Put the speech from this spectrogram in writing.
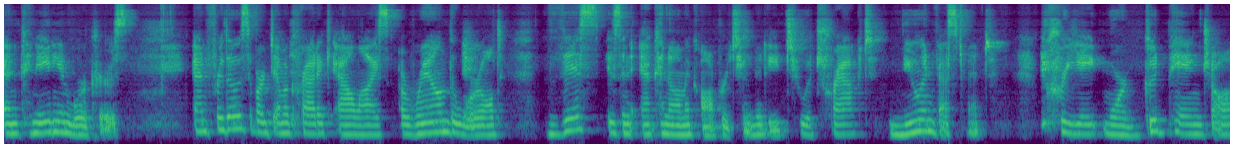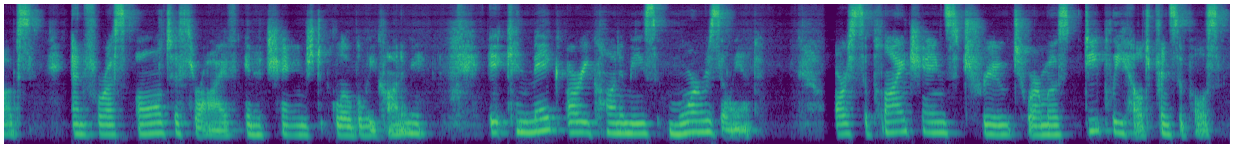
and Canadian workers, and for those of our democratic allies around the world, this is an economic opportunity to attract new investment, create more good paying jobs, and for us all to thrive in a changed global economy. It can make our economies more resilient, our supply chains true to our most deeply held principles,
